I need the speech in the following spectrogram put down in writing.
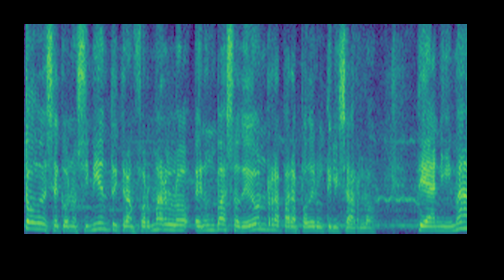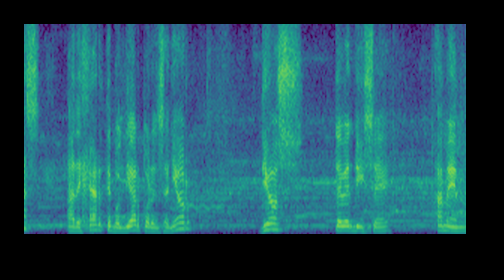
todo ese conocimiento y transformarlo en un vaso de honra para poder utilizarlo. ¿Te animás a dejarte moldear por el Señor? Dios te bendice. Amén.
